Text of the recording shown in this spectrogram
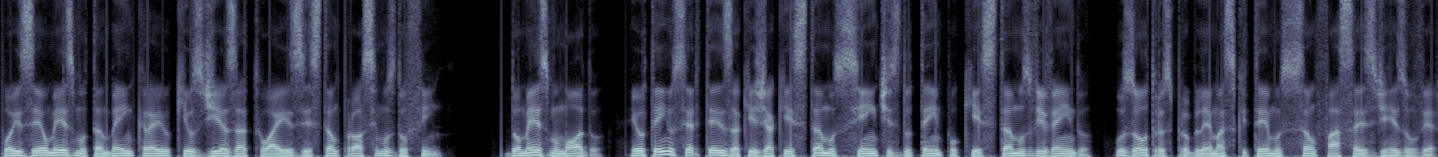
pois eu mesmo também creio que os dias atuais estão próximos do fim. Do mesmo modo, eu tenho certeza que já que estamos cientes do tempo que estamos vivendo, os outros problemas que temos são fáceis de resolver.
